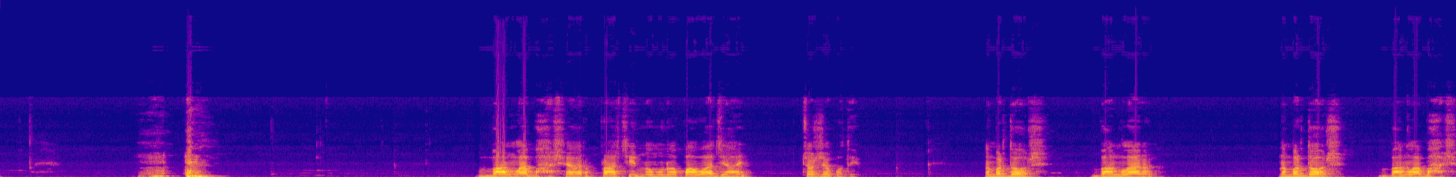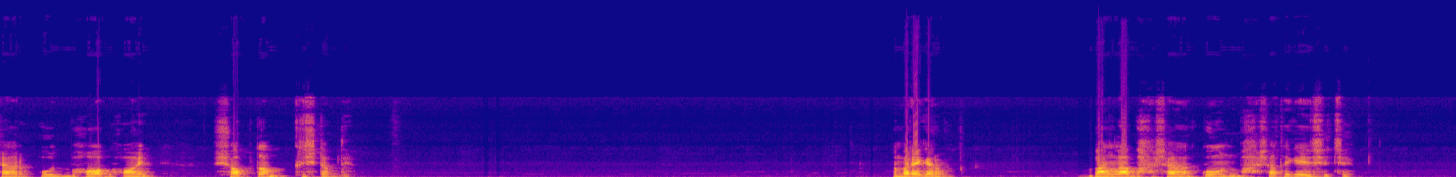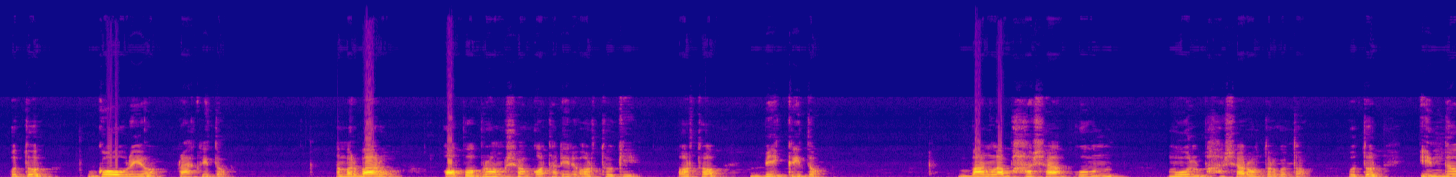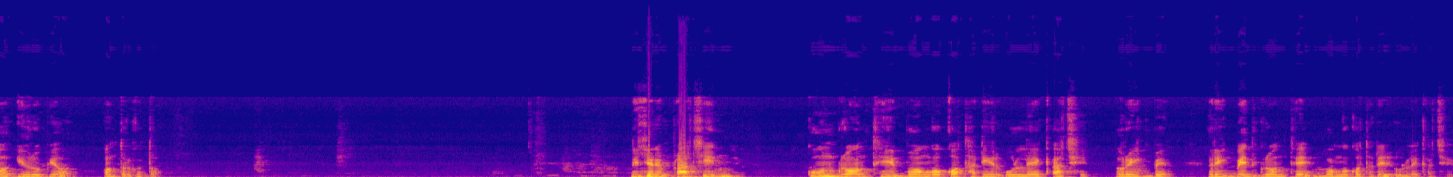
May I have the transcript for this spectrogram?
বাংলা ভাষার প্রাচীন নমুনা পাওয়া যায় চর্যাপদে। নাম্বার দশ। বাংলার নাম্বার দশ। বাংলা ভাষার উদ্ভব হয় সপ্তম খ্রিস্টাব্দে। নাম্বার এগারো। বাংলা ভাষা কোন ভাষা থেকে এসেছে? উত্তর, গৌরীয় প্রাকৃত। নাম্বার বারো। অপভ্রংশ কথাটির অর্থ কি? অর্থ বিকৃত। বাংলা ভাষা কোন মূল ভাষার অন্তর্গত? উত্তর ইন্দো ইউরোপীয় অন্তর্গত। নিচের প্রাচীন কোন গ্রন্থে বঙ্গ কথাটির উল্লেখ আছে? ঋগ্বেদ। ঋগ্বেদ গ্রন্থে বঙ্গ কথাটির উল্লেখ আছে।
